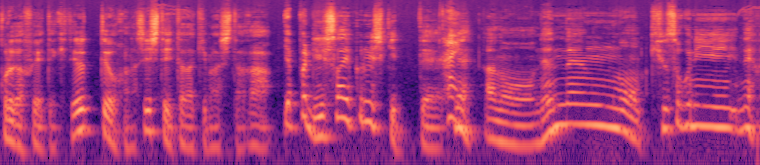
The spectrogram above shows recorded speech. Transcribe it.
これが増えてきてるっていうお話していただきましたがやっぱりリサイクル意識ってね、はい。あの年々もう急速にね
